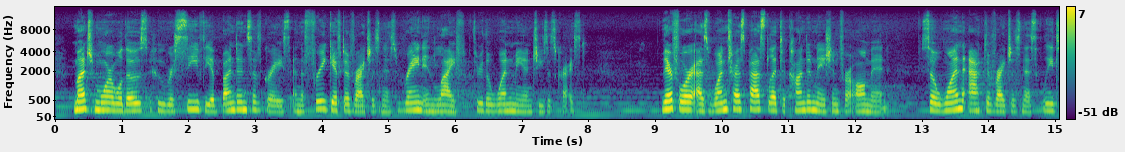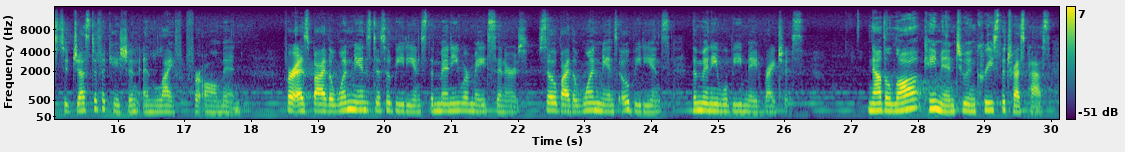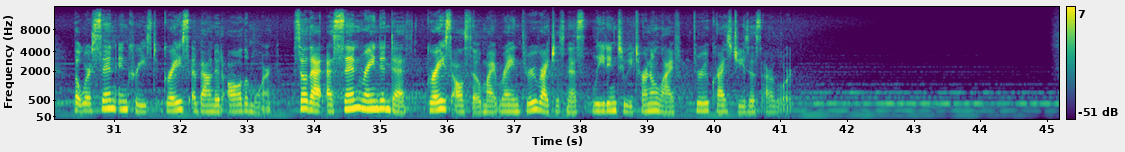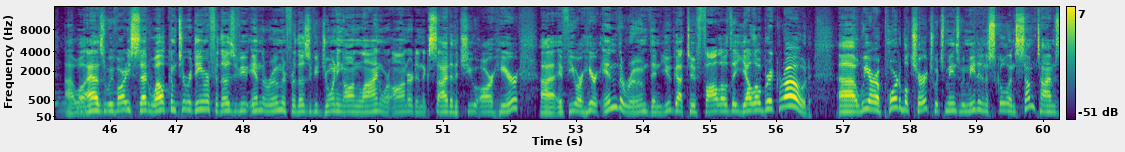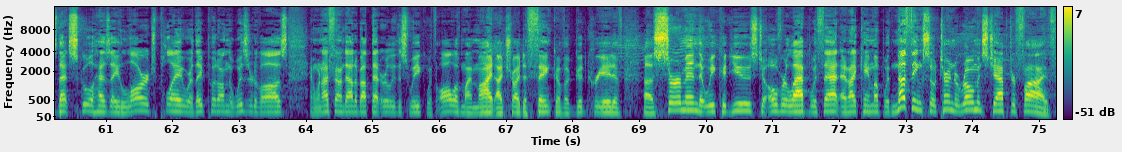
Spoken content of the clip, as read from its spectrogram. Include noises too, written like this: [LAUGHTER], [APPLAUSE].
much more will those who receive the abundance of grace and the free gift of righteousness reign in life through the one man, Jesus Christ. Therefore, as one trespass led to condemnation for all men, so one act of righteousness leads to justification and life for all men. For as by the one man's disobedience the many were made sinners, so by the one man's obedience the many will be made righteous. Now the law came in to increase the trespass but where sin increased, grace abounded all the more, so that as sin reigned in death, grace also might reign through righteousness, leading to eternal life through Christ Jesus our Lord. Uh, well, as we've already said, welcome to Redeemer. For those of you in the room and for those of you joining online, we're honored and excited that you are here. Uh, if you are here in the room, then you got to follow the yellow brick road. Uh, we are a portable church, which means we meet in a school, and sometimes that school has a large play where they put on The Wizard of Oz. And when I found out about that early this week, with all of my might, I tried to think of a good creative uh, sermon that we could use to overlap with that, and I came up with nothing, so turn to Romans chapter 5.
